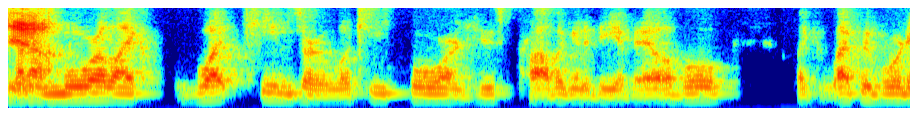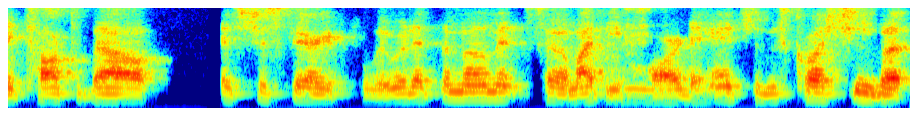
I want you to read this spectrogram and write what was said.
kind of more like what teams are looking for and who's probably going to be available. Like like we've already talked about, it's just very fluid at the moment, so it might be mm-hmm. hard to answer this question. But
